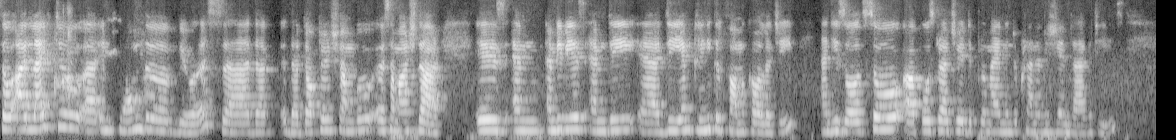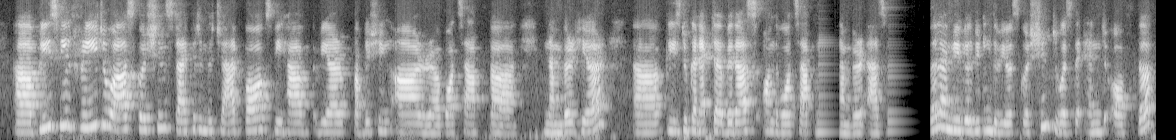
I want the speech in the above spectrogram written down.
So I'd like to uh, inform the viewers uh, that, that Dr. Shambhu uh, Samajdar is an MBBS MD uh, DM clinical pharmacology, and he's also a postgraduate diploma in endocrinology and diabetes. Uh, please feel free to ask questions. Type it in the chat box. We have we are publishing our uh, WhatsApp uh, number here. Uh, please do connect uh, with us on the WhatsApp number as well, and we will be taking the viewers' question towards the end of the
